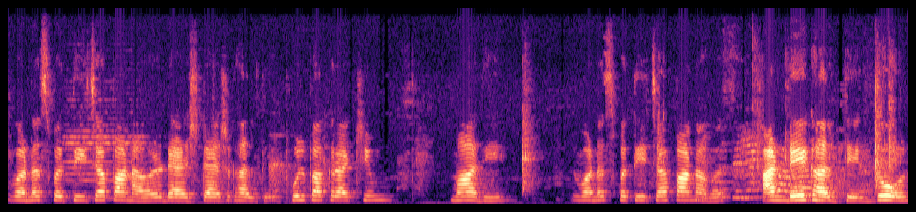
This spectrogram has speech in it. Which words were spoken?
वनस्पतीच्या पानावर डॅश डॅश घालते. फुलपाखराची मादी वनस्पतीच्या पानावर अंडे घालते. दोन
